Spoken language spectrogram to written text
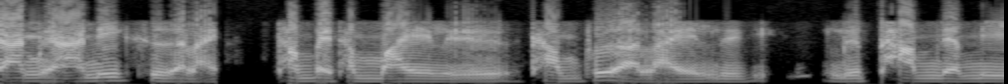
การงานนี่คืออะไรทำไปทำไมหรือทำเพื่ออะไรหรือ หรือทำเนี่ยมี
